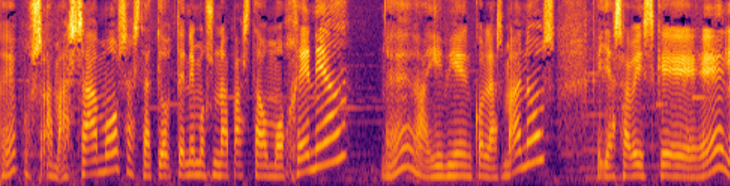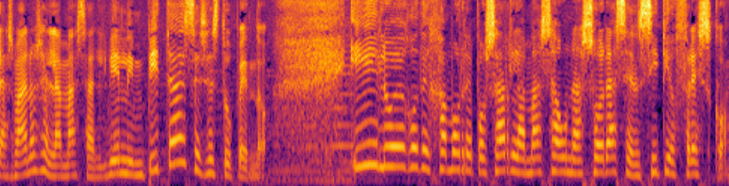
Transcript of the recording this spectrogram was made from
¿eh? Pues amasamos hasta que obtenemos una pasta homogénea. ¿Eh? Ahí bien con las manos, que ya sabéis que ¿eh? las manos en la masa bien limpitas es estupendo. Y luego dejamos reposar la masa unas horas en sitio fresco.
